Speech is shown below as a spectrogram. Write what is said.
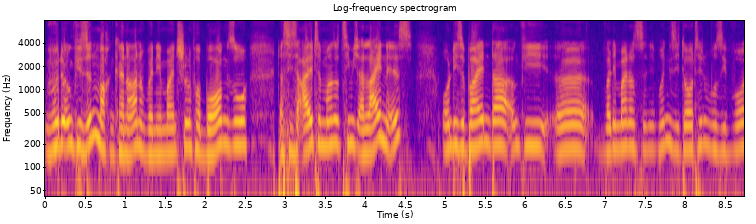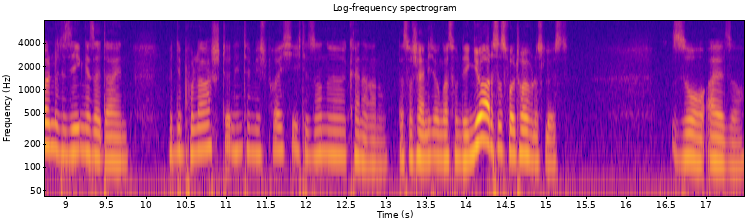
Würde irgendwie Sinn machen, keine Ahnung, wenn ihr still und verborgen so, dass dieser alte Mann so ziemlich alleine ist und diese beiden da irgendwie, äh, weil die meinen, bringen sie dorthin, wo sie wollen und der Segen sei dein. Mit dem Polarstern hinter mir spreche ich, der Sonne, keine Ahnung. Das ist wahrscheinlich irgendwas von wegen, ja, das ist voll toll, wenn es löst. So, also.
